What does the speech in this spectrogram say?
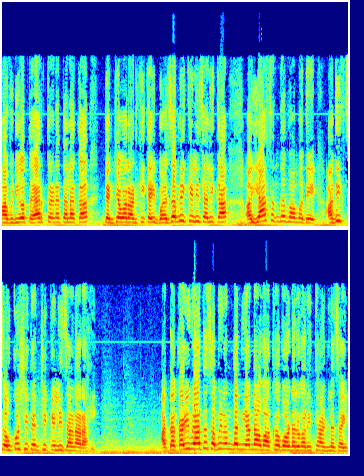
हा व्हिडिओ तयार करण्यात आला का? त्यांच्यावर आणखी काही बळजबरी केली झाली का? या संदर्भामध्ये अधिक चौकशी त्यांची केली जाणार आहे. आता काही वेळातच अभिनंदन यांना वाघा बॉर्डरवर इथे आणलं जाईल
